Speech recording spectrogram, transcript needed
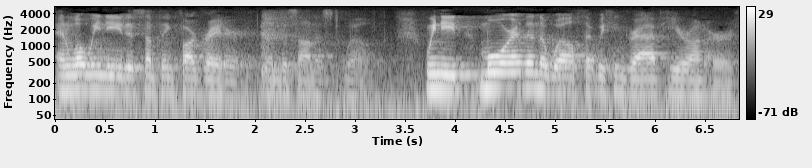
And what we need is something far greater than dishonest wealth. We need more than the wealth that we can grab here on earth.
